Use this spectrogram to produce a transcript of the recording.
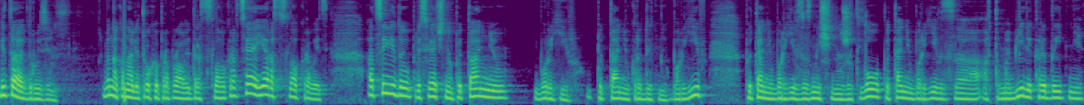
Вітаю, друзі! Ви на каналі трохи про право від Ростислава Кравця і я Ростислав Кравець. А це відео присвячено питанню боргів, питанню кредитних боргів, питанню боргів за знищене житло, питанню боргів за автомобілі кредитні,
